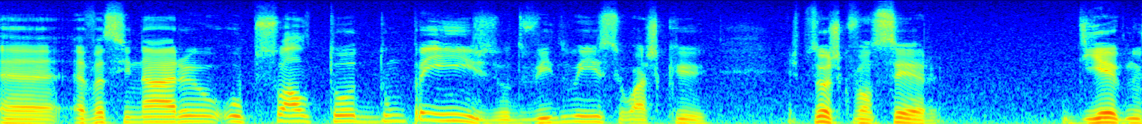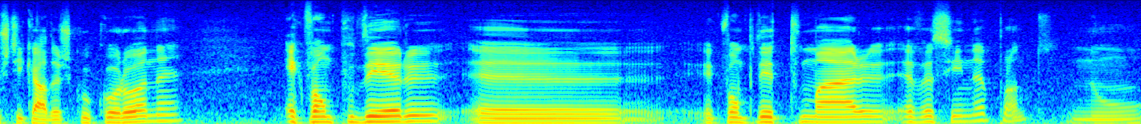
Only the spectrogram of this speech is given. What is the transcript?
a, a vacinar o, o, pessoal todo de um país. Eu devido isso. Eu acho que as pessoas que vão ser diagnosticadas com o corona é que vão poder uh, é que vão poder tomar a vacina pronto num,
